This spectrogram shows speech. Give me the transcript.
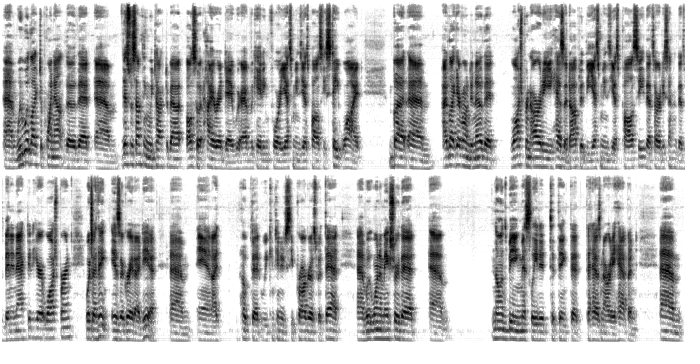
Um, we would like to point out, though, that um, this was something we talked about also at Higher Ed Day. We're advocating for a yes means yes policy statewide. But um, I'd like everyone to know that Washburn already has adopted the yes means yes policy. That's already something that's been enacted here at Washburn, which I think is a great idea. Um, and I hope that we continue to see progress with that. Um, we want to make sure that um, no one's being misleaded to think that that hasn't already happened. Um,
